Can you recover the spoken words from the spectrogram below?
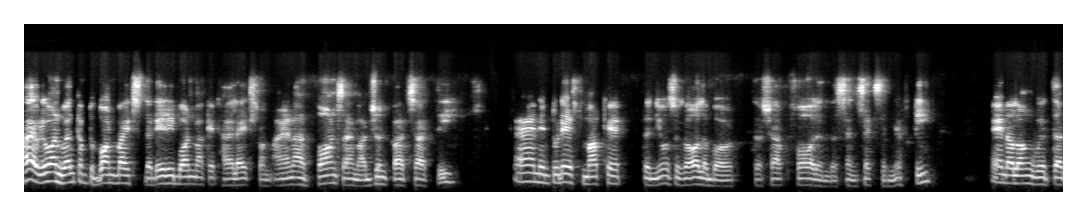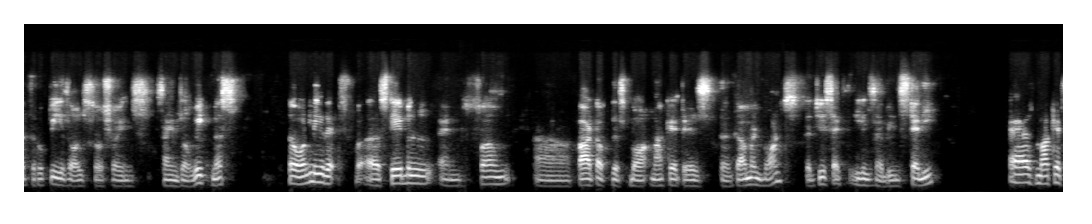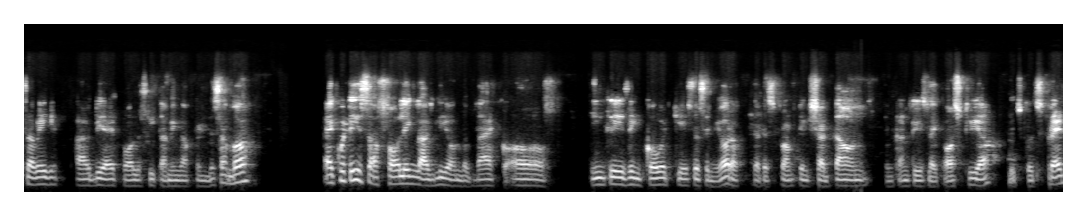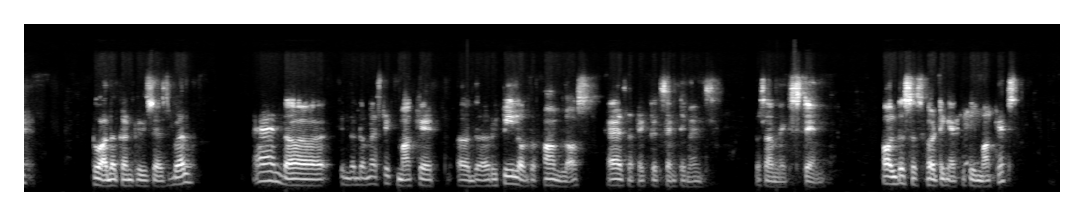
Hi everyone, welcome to Bond Bytes, the daily bond market highlights from INR Bonds. I'm Arjun Parthasarathy. And in today's market, the news is all about the sharp fall in the Sensex and Nifty. And along with that, the rupee is also showing signs of weakness. The only uh, stable and firm uh, part of this market is the government bonds. The G-Sec yields have been steady as markets await RBI policy coming up in December Equities are falling largely on the back of increasing COVID cases in Europe that is prompting shutdown in countries like Austria, which could spread to other countries as well. And uh, in the domestic market, uh, the repeal of the farm laws has affected sentiments to some extent. All this is hurting equity markets.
